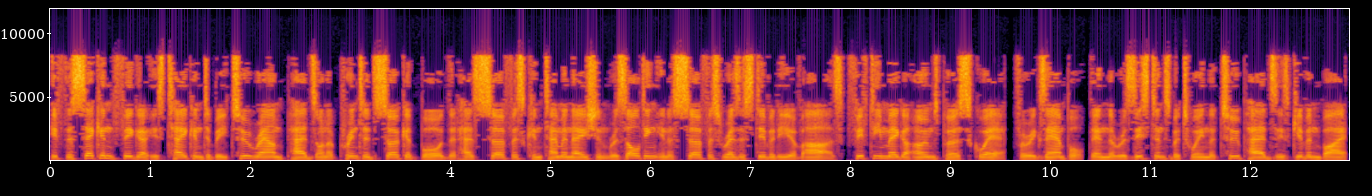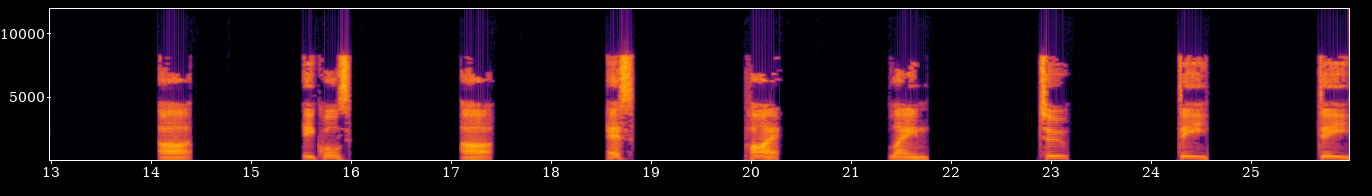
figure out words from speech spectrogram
If the second figure is taken to be two round pads on a printed circuit board that has surface contamination resulting in a surface resistivity of Rs 50 megaohms per square, for example, then the resistance between the two pads is given by R equals R S pi lane 2 d d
